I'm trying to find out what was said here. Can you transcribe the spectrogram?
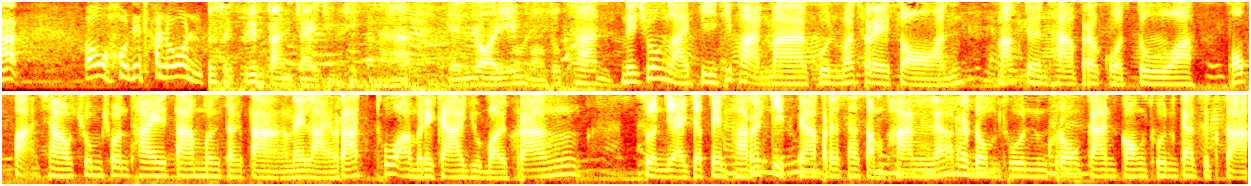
มากโอ้โหนี่ท่านอ้นรู้สึกตื้นตันใจจริงๆนะฮะเห็นรอยยิ้มของทุกท่าน ในช่วงหลายปีที่ผ่านมาคุณวัชเรศรมักเดินทางปรากฏตัว พบปะชาวชุมชนไทยตามเมืองต่างๆ ในหลายรัฐทั่วอเมริกาอยู่บ่อยครั้ง ส่วนใหญ่จะเป็นภารกิจการประชาสัมพันธ์ และระดมทุนโครงการกองทุนการศึกษา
